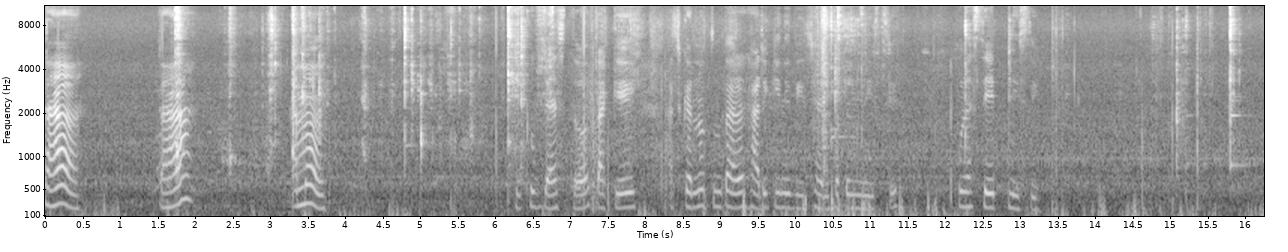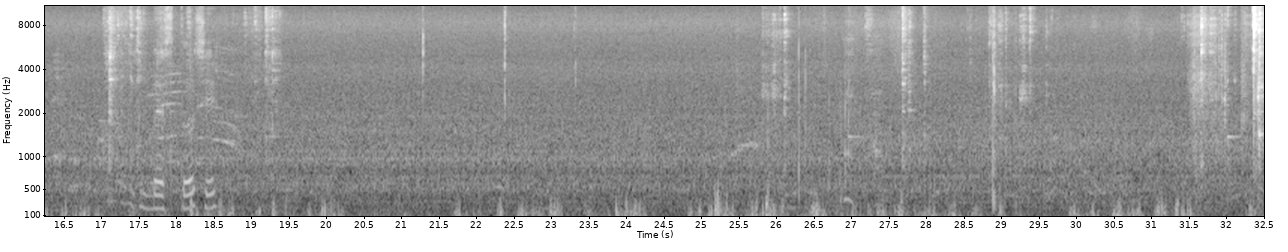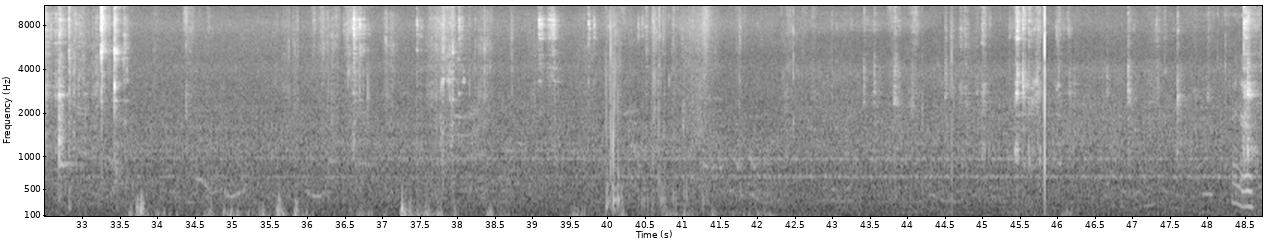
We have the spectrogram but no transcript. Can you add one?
তাহা তাহা আম সে খুব ব্যস্ত, তাকে আজকাল নতুন তার শাড়ি কিনে দিয়েছি শাড়ি পাতা নিয়েছি, পুরো সেট নিয়েছি। ব্যস্ত সে।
